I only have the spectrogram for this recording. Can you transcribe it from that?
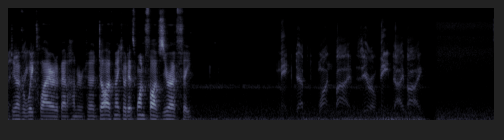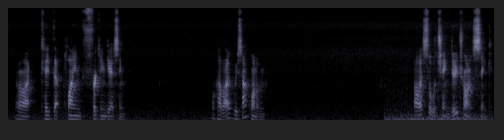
I do have a weak layer at about 100. Uh, dive, make your depth 150 feet. Make depth 150 feet. Dive high. Alright, keep that plane freaking guessing. Well, hello, we sunk one of them. Oh, that's still the Chengdu trying to sink.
